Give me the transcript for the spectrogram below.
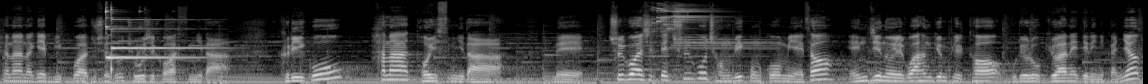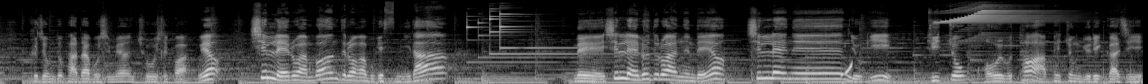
편안하게 믿고 와주셔도 좋으실 것 같습니다. 그리고 하나 더 있습니다. 네, 출고하실 때 출고 정비 꼼꼼히 해서 엔진 오일과 항균 필터 무료로 교환해 드리니까요. 그 점도 받아보시면 좋으실 것 같고요. 실내로 한번 들어가 보겠습니다. 네, 실내로 들어왔는데요. 실내는 여기 뒤쪽 거울부터 앞에 쪽 유리까지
